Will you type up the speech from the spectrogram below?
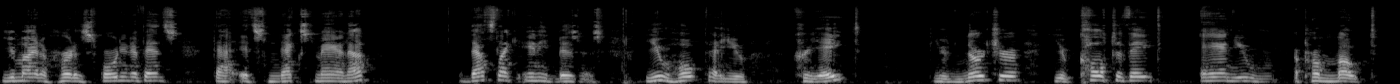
You might have heard in sporting events that it's next man up. That's like any business. You hope that you create, you nurture, you cultivate, and you promote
